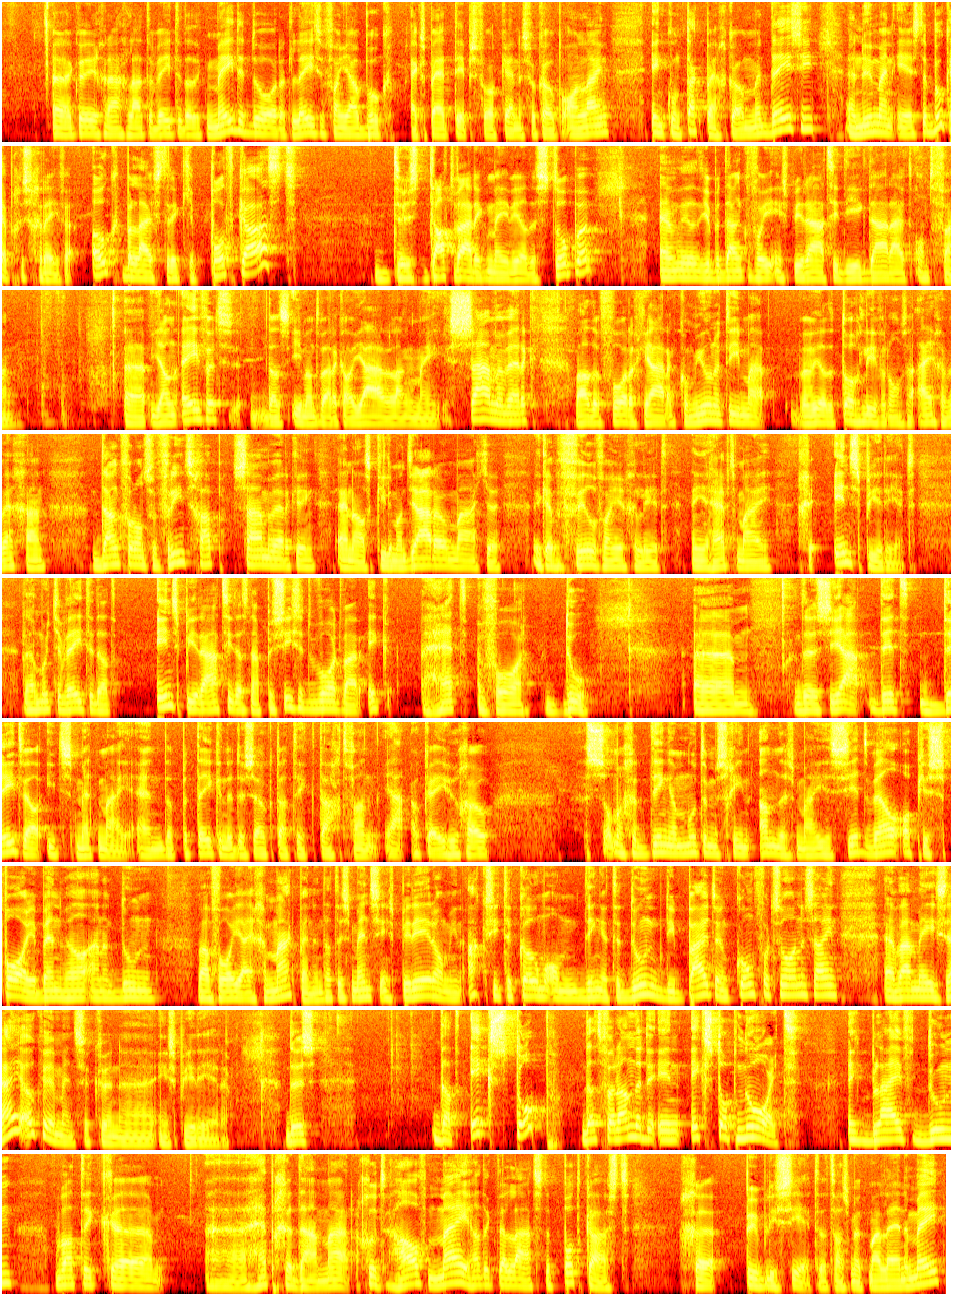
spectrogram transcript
uh, ik wil je graag laten weten dat ik mede door het lezen van jouw boek Expert Tips voor Kennis Verkopen Online in contact ben gekomen met Daisy en nu mijn eerste boek heb geschreven. Ook beluister ik je podcast. Dus dat waar ik mee wilde stoppen. En wil je bedanken voor je inspiratie die ik daaruit ontvang. Uh, Jan Everts, dat is iemand waar ik al jarenlang mee samenwerk. We hadden vorig jaar een community, maar we wilden toch liever onze eigen weg gaan. Dank voor onze vriendschap, samenwerking en als Kilimanjaro-maatje. Ik heb veel van je geleerd en je hebt mij geïnspireerd. Dan moet je weten dat inspiratie, dat is nou precies het woord waar ik het voor doe. Um, dus ja, dit deed wel iets met mij. En dat betekende dus ook dat ik dacht van... ja, oké Hugo, sommige dingen moeten misschien anders... maar je zit wel op je spoor. Je bent wel aan het doen waarvoor jij gemaakt bent. En dat is mensen inspireren om in actie te komen... om dingen te doen die buiten hun comfortzone zijn... en waarmee zij ook weer mensen kunnen inspireren. Dus dat ik stop, dat veranderde in ik stop nooit ik blijf doen wat ik uh, uh, heb gedaan. Maar goed, half mei had ik de laatste podcast gepubliceerd. Dat was met Marlene mee.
